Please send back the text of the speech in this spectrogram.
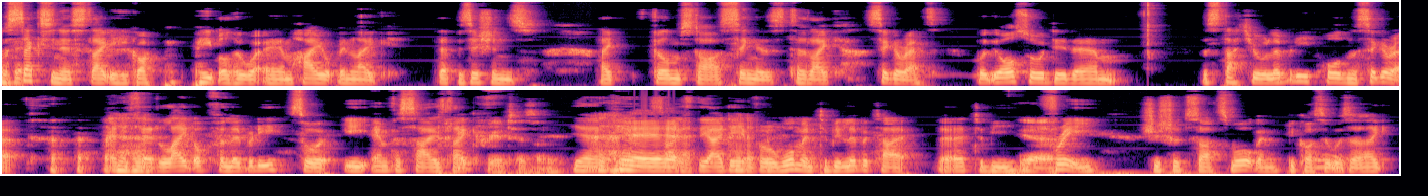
sexiness. Like he got people who were um, high up in like their positions, like film stars, singers, to like cigarettes. But they also did um, the Statue of Liberty holding a cigarette, and he said "Light up for liberty." So he emphasized like Patriotism. yeah, Yeah, he yeah, emphasized yeah. the idea for a woman to be liberti- uh, to be Yeah. free, she should start smoking because it was uh, like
